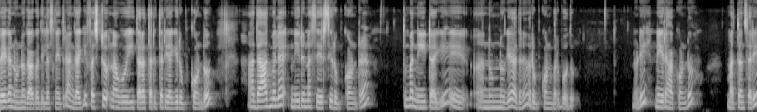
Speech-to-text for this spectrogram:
ಬೇಗ ನುಣ್ಣಗಾಗೋದಿಲ್ಲ ಸ್ನೇಹಿತರೆ. ಹಂಗಾಗಿ ಫಸ್ಟು ನಾವು ಈ ಥರ ತರಿ ತರಿಯಾಗಿ ರುಬ್ಕೊಂಡು ಅದಾದಮೇಲೆ ನೀರನ್ನು ಸೇರಿಸಿ ರುಬ್ಕೊಂಡ್ರೆ ತುಂಬ ನೀಟಾಗಿ ನುಣ್ಣಗೆ ಅದನ್ನು ರುಬ್ಕೊಂಡು ಬರ್ಬೋದು. ನೋಡಿ, ನೀರು ಹಾಕ್ಕೊಂಡು ಮತ್ತೊಂದು ಸರಿ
